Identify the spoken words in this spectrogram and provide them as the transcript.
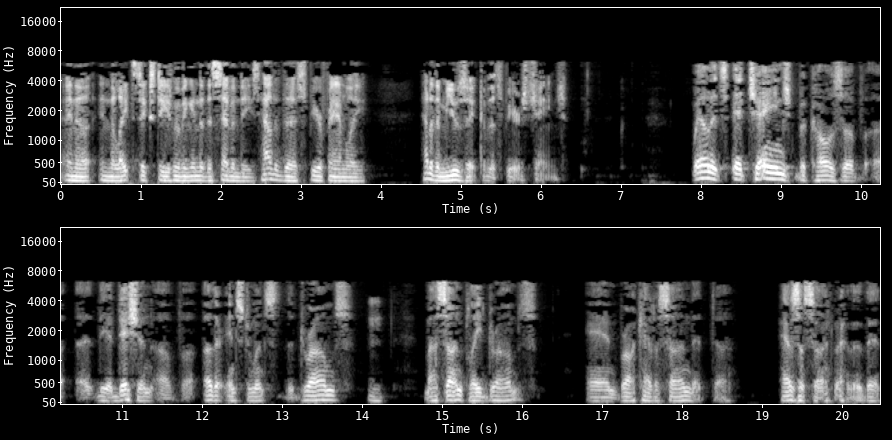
in the in the late '60s, moving into the '70s, how did the Speer family, how did the music of the Speers change? Well, it's it changed because of uh, uh, the addition of uh, other instruments, the drums. Mm. My son played drums, and Brock had a son that uh, has a son rather that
